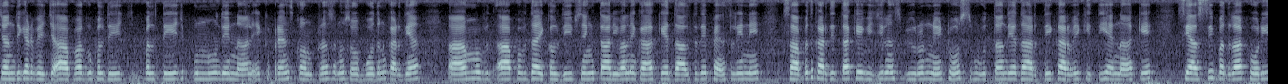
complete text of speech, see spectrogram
ਚੰਡੀਗੜ੍ਹ ਵਿੱਚ ਆਪ ਆਗੂ ਬਲਤੇਜ ਬਲਤੇਜ ਪੁੰਨੂ ਦੇ ਨਾਲ ਇੱਕ ਪ੍ਰੈਸ ਕਾਨਫਰੰਸ ਨੂੰ ਸੰਬੋਧਨ ਕਰਦਿਆਂ ਆਮ ਆਪ ਵਿਧਾਇਕ ਕੁਲਦੀਪ ਸਿੰਘ ਧਾਲੀਵਾਲ ਨੇ ਕਿਹਾ ਕਿ ਅਦਾਲਤ ਦੇ ਫੈਸਲੇ ਨੇ ਸਾਬਤ ਕਰ ਦਿੱਤਾ ਕਿ ਵਿਜੀਲੈਂਸ ਬਿਊਰੋ ਨੇ ਠੋਸ ਸਬੂਤਾਂ ਦੇ ਆਧਾਰ ਤੇ ਕਾਰਵਾਈ ਕੀਤੀ ਹੈ, ਨਾ ਕਿ ਸਿਆਸੀ ਬਦਲਾਖੋਰੀ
